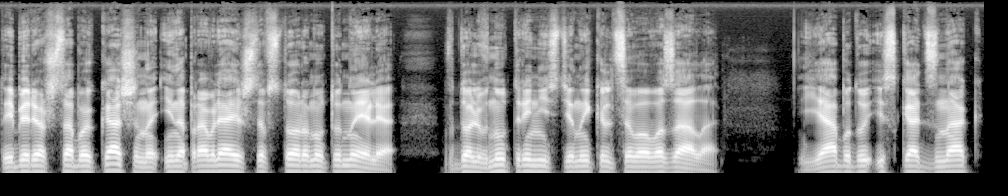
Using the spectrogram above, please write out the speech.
ты берешь с собой Кашина и направляешься в сторону туннеля, вдоль внутренней стены кольцевого зала. Я буду искать знак,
